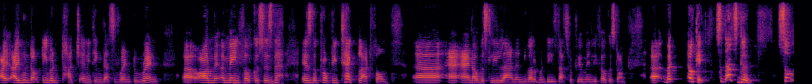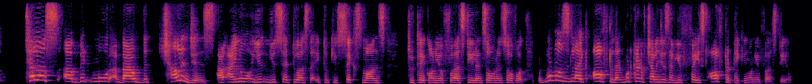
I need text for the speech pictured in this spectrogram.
I, I would not even touch anything that's rent to rent. Uh, our ma- main focus is the is the property tech platform, uh, and obviously land and development deals. That's what we're mainly focused on. Uh, but okay, so that's good. So tell us a bit more about the challenges. I, I know you you said to us that it took you six months to take on your first deal and so on and so forth. But what was like after that? What kind of challenges have you faced after taking on your first deal?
